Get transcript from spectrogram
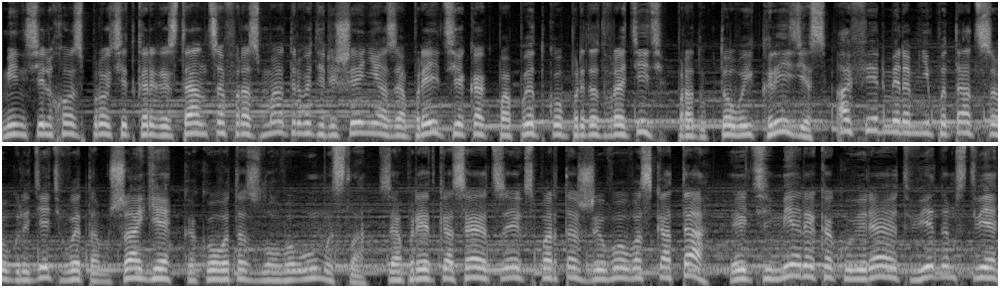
Минсельхоз просит кыргызстанцев рассматривать решение о запрете как попытку предотвратить продуктовый кризис, а фермерам не пытаться углядеть в этом шаге какого-то злого умысла. Запрет касается экспорта живого скота. Эти меры, как уверяют в ведомстве,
